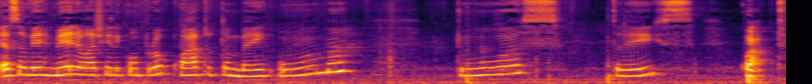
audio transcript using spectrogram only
Essa vermelha eu acho que ele comprou quatro também. Uma, duas, três, quatro.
